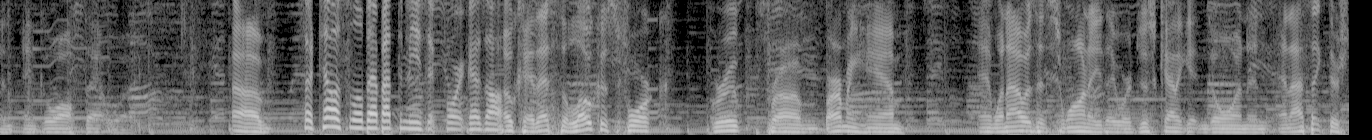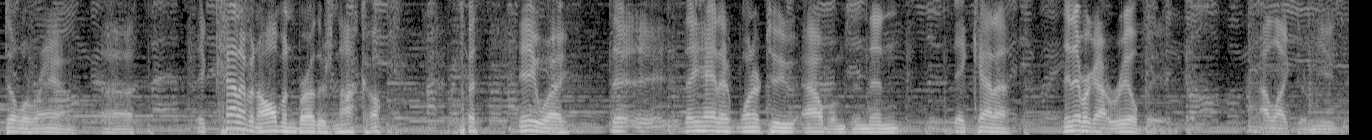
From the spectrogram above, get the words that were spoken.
and, and go off that way. Um, So tell us a little bit about the music before it goes off. Okay, that's the Locust Fork group from Birmingham. And when I was at Sewanee, they were just kind of getting going, and, and I think they're still around. Uh, they're kind of an Allman Brothers knockoff. But anyway, they, they had a, one or two albums, and then they kind of they never got real big. I like their music.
